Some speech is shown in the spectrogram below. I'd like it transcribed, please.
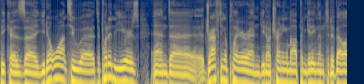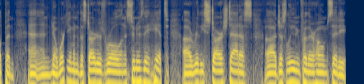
because uh, you don't want to uh, to put in the years and uh, drafting a player and you know training them up and getting them to develop and, and, and you know working them into the starters role and as soon as they hit uh, really star status, just leaving for their home city.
